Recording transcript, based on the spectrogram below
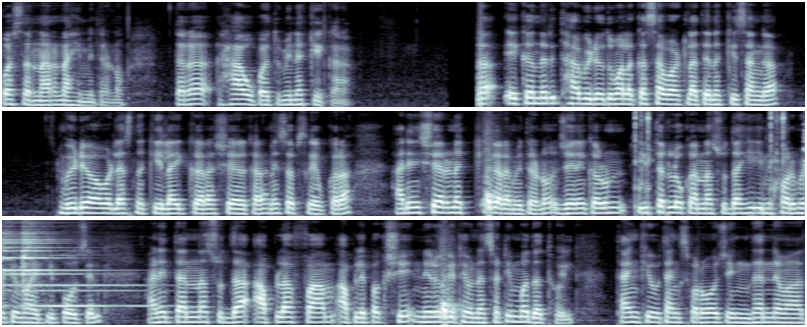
पसरणार नाही मित्रांनो. तर हा उपाय तुम्ही नक्की करा. तर एकंदरीत हा व्हिडिओ तुम्हाला कसा वाटला ते नक्की सांगा. व्हिडिओ आवडल्यास नक्की लाईक करा शेअर करा आणि सबस्क्राईब करा. आणि शेअर नक्की करा मित्रांनो जेणेकरून इतर लोकांनासुद्धा ही इन्फॉर्मेटिव्ह माहिती पोहोचेल आणि त्यांनासुद्धा आपला फार्म आपले पक्षी निरोगी ठेवण्यासाठी मदत होईल. थँक्यू थँक्स फॉर वॉचिंग धन्यवाद.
